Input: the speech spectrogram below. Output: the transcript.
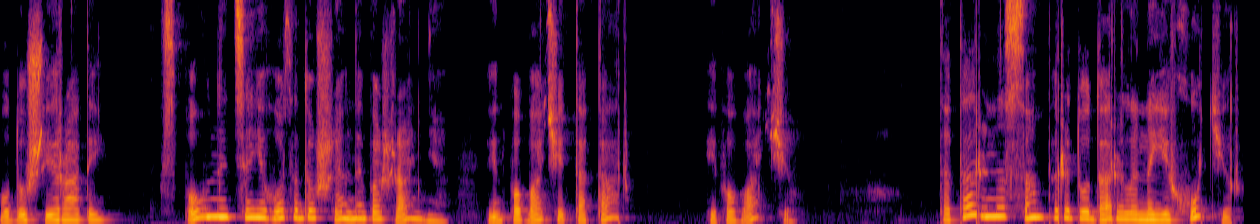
у душі радий. Сповниться його задушевне бажання, він побачить татар і побачив. Татари насамперед ударили на їх хутір,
